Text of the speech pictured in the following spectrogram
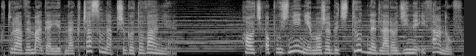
która wymaga jednak czasu na przygotowanie. Choć opóźnienie może być trudne dla rodziny i fanów,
